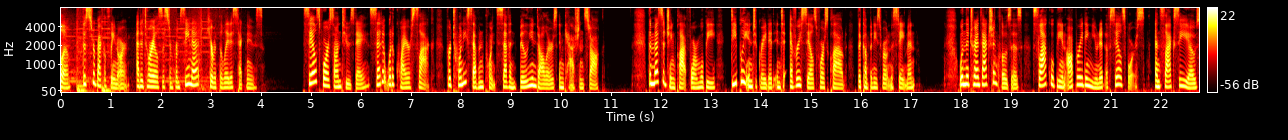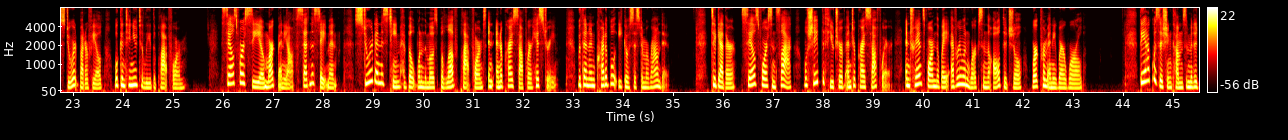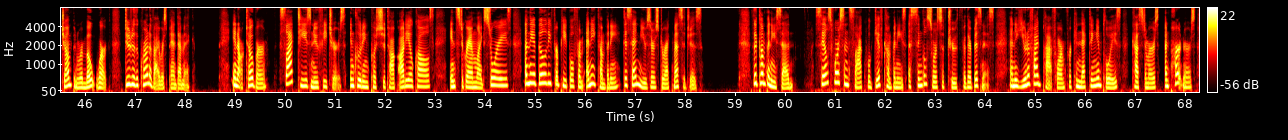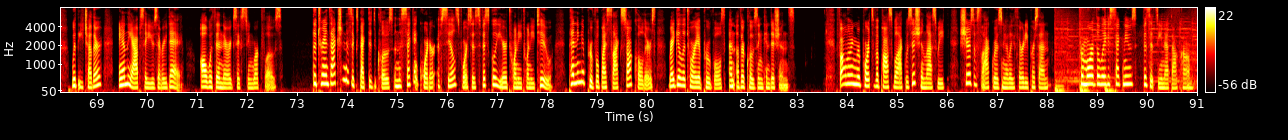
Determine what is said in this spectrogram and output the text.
Hello, this is Rebecca Fleenor, editorial assistant from CNET, here with the latest tech news. Salesforce on Tuesday said it would acquire Slack for $27.7 billion in cash and stock. The messaging platform will be deeply integrated into every Salesforce cloud, the companies wrote in a statement. When the transaction closes, Slack will be an operating unit of Salesforce, and Slack CEO Stewart Butterfield will continue to lead the platform. Salesforce CEO Marc Benioff said in a statement Stewart and his team have built one of the most beloved platforms in enterprise software history, with an incredible ecosystem around it. Together, Salesforce and Slack will shape the future of enterprise software and transform the way everyone works in the all digital, work from anywhere world. The acquisition comes amid a jump in remote work due to the coronavirus pandemic. In October, Slack teased new features, including push to talk audio calls, Instagram like stories, and the ability for people from any company to send users direct messages. The company said, Salesforce and Slack will give companies a single source of truth for their business and a unified platform for connecting employees, customers, and partners with each other and the apps they use every day, all within their existing workflows. The transaction is expected to close in the second quarter of Salesforce's fiscal year 2022, pending approval by Slack stockholders, regulatory approvals, and other closing conditions. Following reports of a possible acquisition last week, shares of Slack rose nearly 30%. For more of the latest tech news, visit cnet.com.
